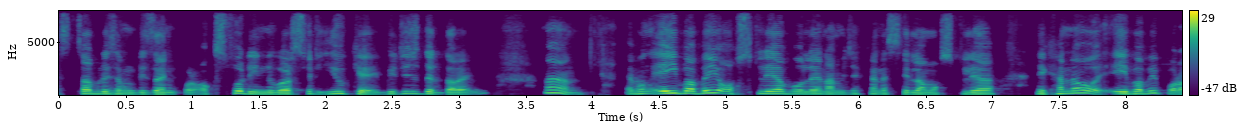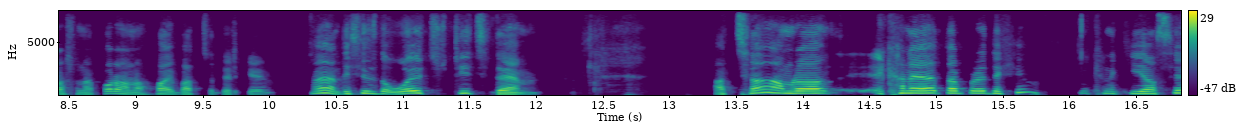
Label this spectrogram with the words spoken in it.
এস্টাবলিশ এবং ডিজাইন করা। অক্সফোর্ড ইউনিভার্সিটি ইউকে ব্রিটিশদের দ্বারা হ্যাঁ? এবং এইভাবেই অস্ট্রেলিয়া বলেন, আমি যেখানে ছিলাম অস্ট্রেলিয়া এখানেও এইভাবেই পড়াশোনা করানো হয় বাচ্চাদেরকে। হ্যাঁ this is the way to teach them আচ্ছা আমরা এখানে, তারপরে দেখি, এখানে কি আছে?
